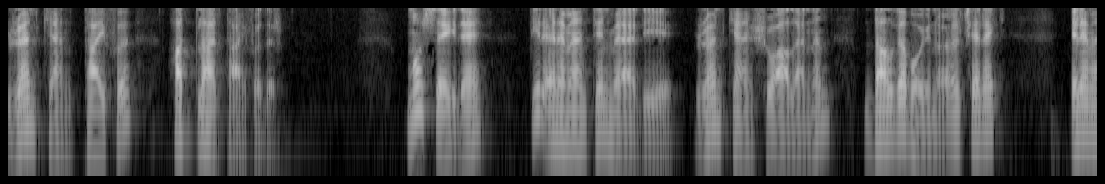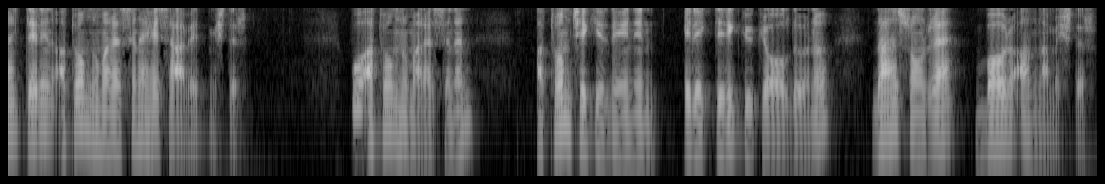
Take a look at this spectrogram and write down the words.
röntgen tayfı hatlar tayfıdır. Mosley'de bir elementin verdiği röntgen şualarının dalga boyunu ölçerek elementlerin atom numarasını hesap etmiştir. Bu atom numarasının atom çekirdeğinin elektrik yükü olduğunu daha sonra Bohr anlamıştır.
